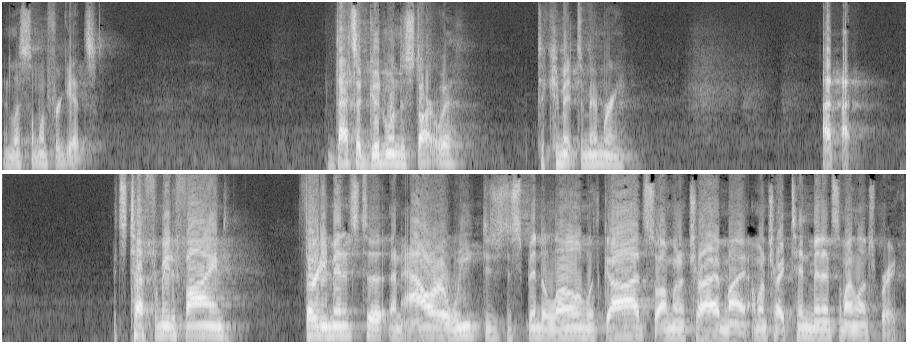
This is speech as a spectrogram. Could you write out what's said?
unless someone forgets. That's a good one to start with, to commit to memory. I, I, tough for me to find 30 minutes to an hour a week to just to spend alone with God, so I'm going to try my I'm going to try 10 minutes on my lunch break. I'm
